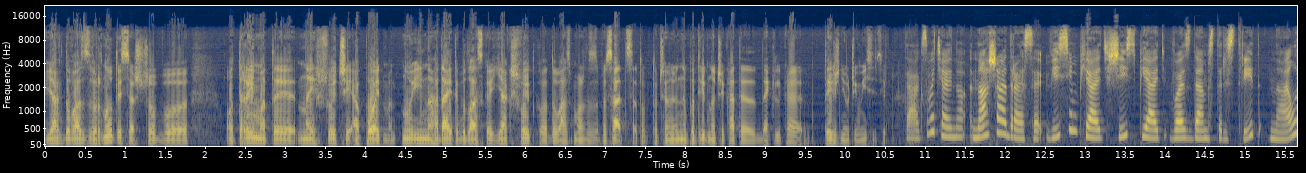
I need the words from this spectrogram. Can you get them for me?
як до вас звернутися, щоб е, отримати найшвидший апойтмент. Ну і нагадайте, будь ласка, як швидко до вас можна записатися, тобто чи не потрібно чекати декілька тижнів чи місяців. Так, звичайно. Наша адреса 8565 West Dempster Street, Найл,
